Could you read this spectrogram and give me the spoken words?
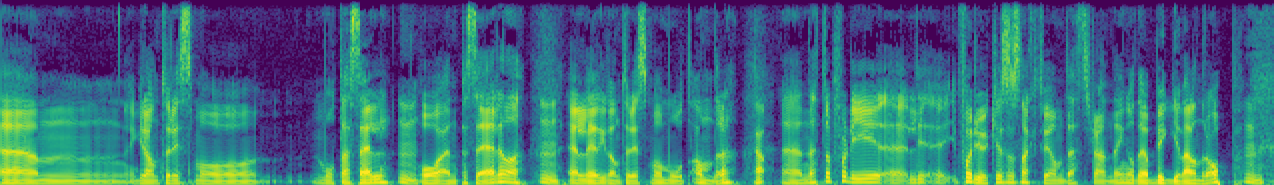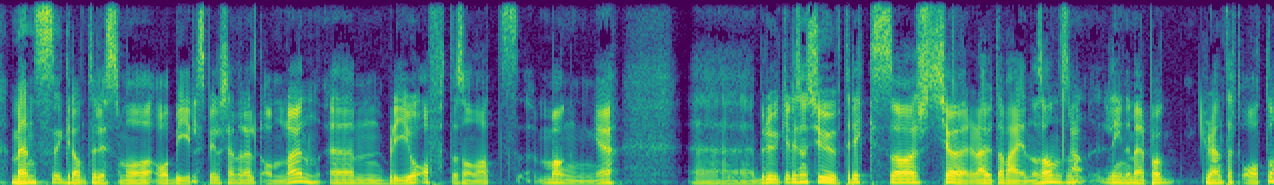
Um, Gran Turismo mot deg selv Mm. og NPC-ere, da. Mm. Eller Gran Turismo mot andre. Ja. Eh, nettopp fordi eh, forrige uke så snakket vi om Death Stranding og det å bygge hverandre opp. Mm. Mens Gran Turismo og bilspill generelt online eh, blir jo ofte sånn at mange eh, bruker liksom tjuvtriks og kjører deg ut av veien og sånn, som ligner mer på Grand Theft Auto,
